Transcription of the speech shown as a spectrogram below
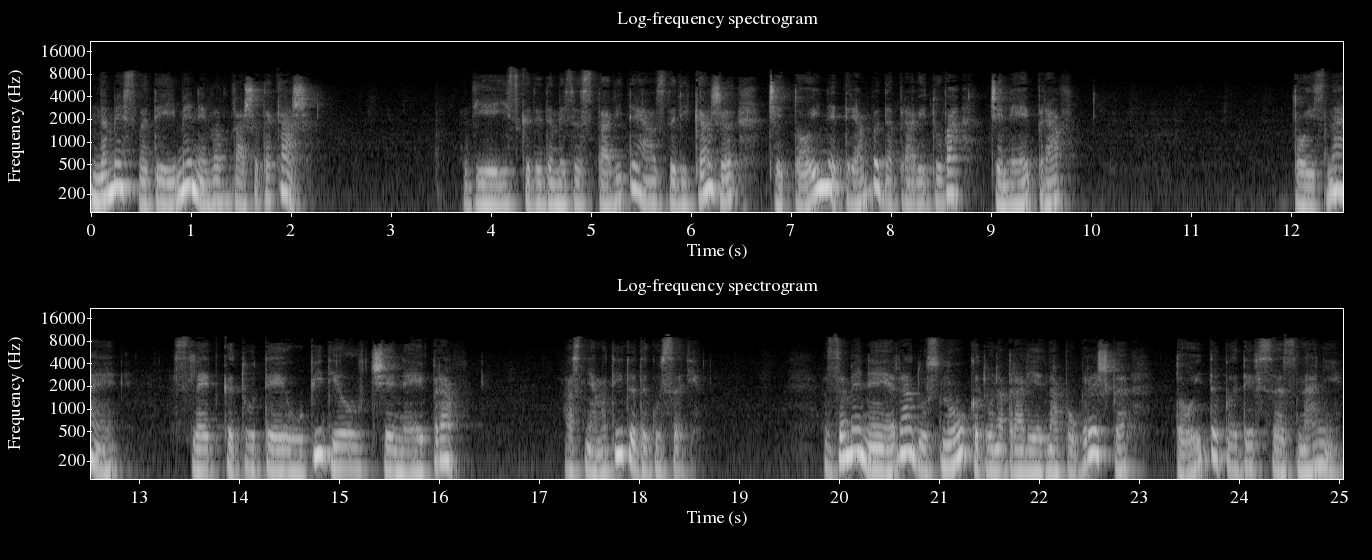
Намесвате и мене във вашата каша. Вие искате да ме заставите, аз да ви кажа, че той не трябва да прави това, че не е прав. Той знае, след като те е обидил, че не е прав аз няма да ида да го съдя. За мен е радостно, като направи една погрешка, той да бъде в съзнание.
